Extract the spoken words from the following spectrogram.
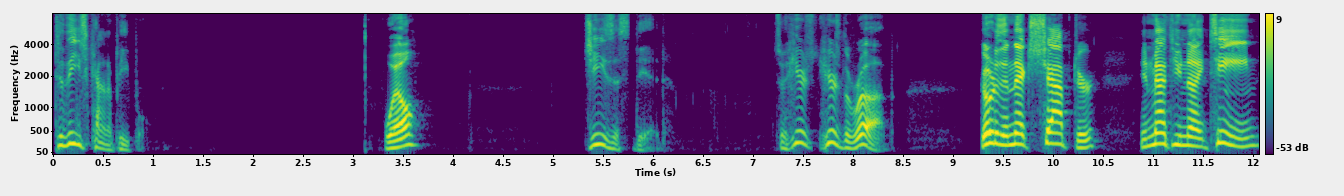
to these kind of people? Well, Jesus did. So here's, here's the rub. Go to the next chapter. In Matthew 19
